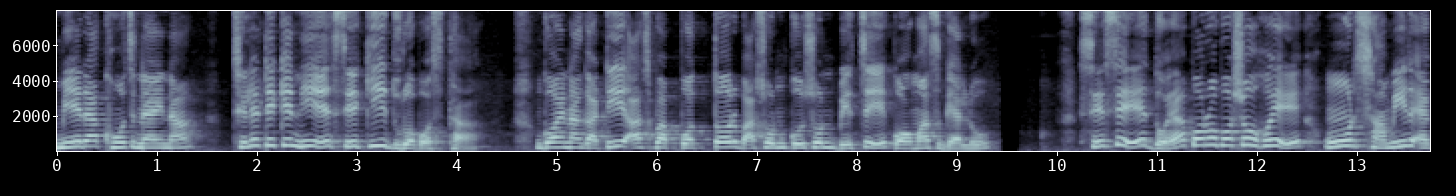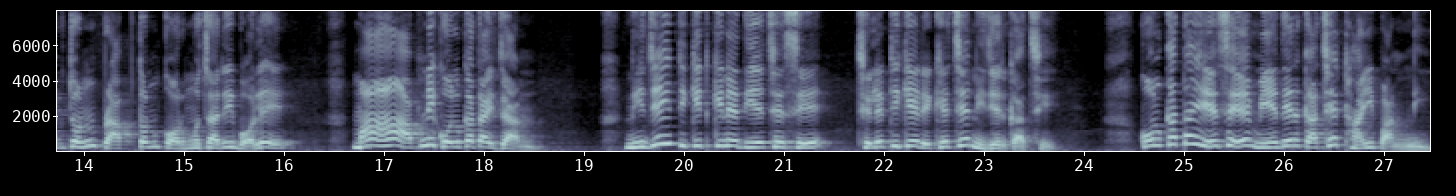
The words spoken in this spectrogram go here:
মেয়েরা খোঁজ নেয় না। ছেলেটিকে নিয়ে সে কি দুরবস্থা? গয়নাগাটি, আসবাবপত্তর বাসন কোসন বেচে কমাস গেল। শেষে দয়াপরবশ হয়ে ওর স্বামীর একজন প্রাক্তন কর্মচারী বলে, মা, আপনি কলকাতায় যান। নিজেই টিকিট কিনে দিয়েছে সে, ছেলেটিকে রেখেছে নিজের কাছে। কলকাতায় এসে মেয়েদের কাছে ঠাঁই পাননি।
